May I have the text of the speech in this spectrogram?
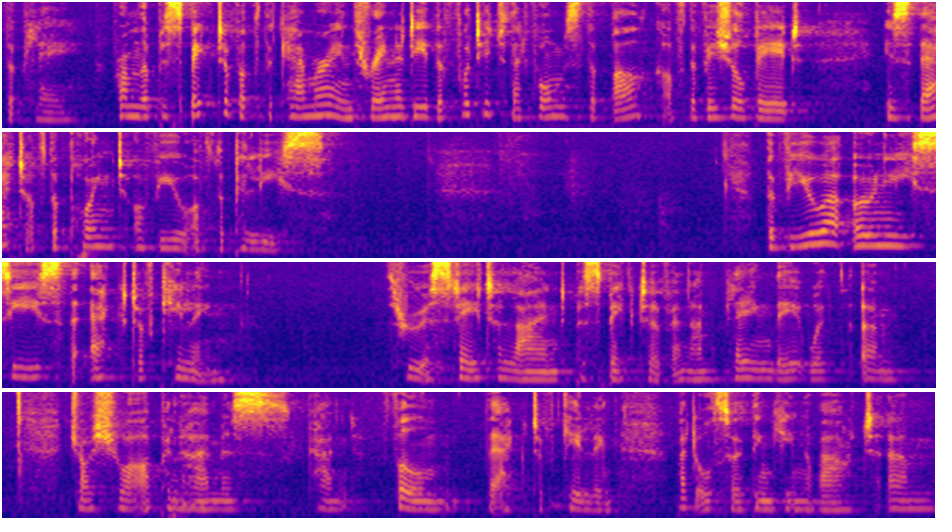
the play. From the perspective of the camera in Threnody, the footage that forms the bulk of the visual bed is that of the point of view of the police. The viewer only sees the act of killing through a state aligned perspective, and I'm playing there with um, Joshua Oppenheimer's kind of film, The Act of Killing, but also thinking about, um,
